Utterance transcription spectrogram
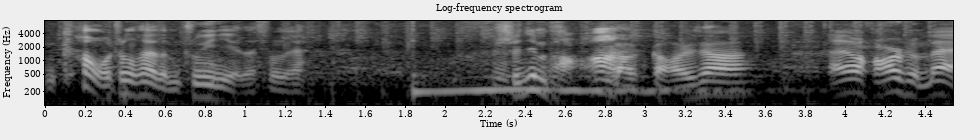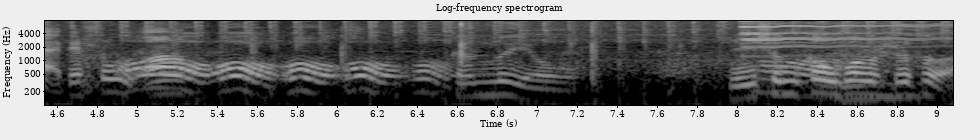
你看我正赛怎么追你的，兄弟，使劲跑啊！搞搞一下，还要好好准备，别失误啊！哦哦哦哦哦，杆位哦，人生高光时刻，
